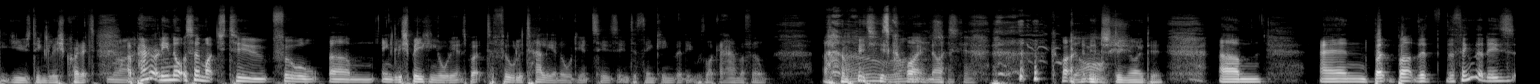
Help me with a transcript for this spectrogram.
used english credits Right, apparently okay. not so much to fool um, english speaking audience but to fool italian audiences into thinking that it was like a hammer film um, which Oh, is quite nice okay. quite an interesting idea. Um, and but but the the thing that is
